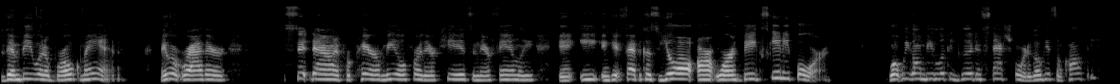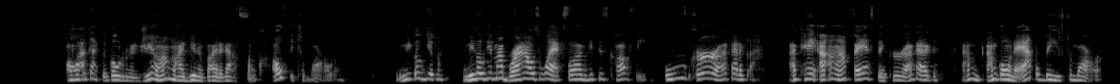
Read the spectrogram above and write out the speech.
than be with a broke man. They would rather sit down and prepare a meal for their kids and their family and eat and get fat because y'all aren't worth being skinny for. What we gonna be looking good and snatched for to go get some coffee? Oh, I got to go to the gym. I might get invited out to some coffee tomorrow. Let me go get my let me go get my brows waxed so I can get this coffee. Ooh, girl, I gotta go. I can't. Uh, I'm fasting, girl. I gotta. I'm. I'm going to Applebee's tomorrow.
